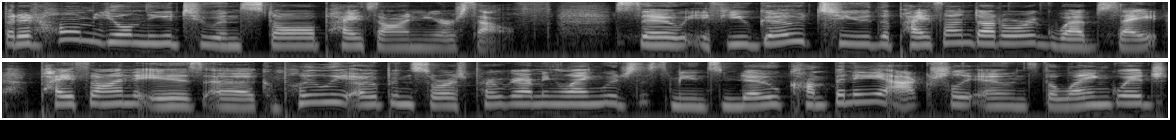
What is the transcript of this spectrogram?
but at home you'll need to install Python yourself. So if you go to the python.org website, Python is a completely open source programming language. This means no company actually owns the language.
